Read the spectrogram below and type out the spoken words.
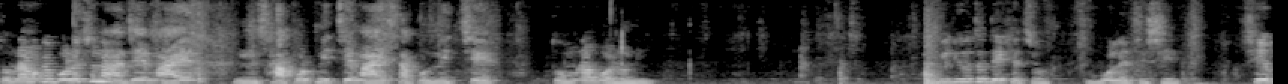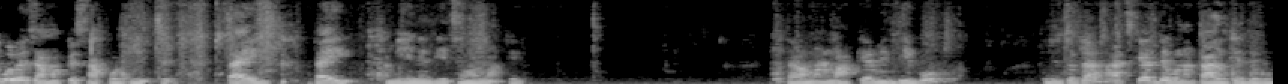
তোমরা আমাকে বলেছ না যে, মায়ের সাপোর্ট নিচ্ছে, মায়ের সাপোর্ট নিচ্ছে? তোমরা বলনি। ভিডিও তো দেখেছ, বলেছে সে। সে বলেছে আমাকে সাপোর্ট নিচ্ছে তাই তাই আমি এনে দিয়েছি আমার মাকে। তা আমার মাকে আমি দেব জুতোটা। আজকে আর দেবো না, কালকে দেবো।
